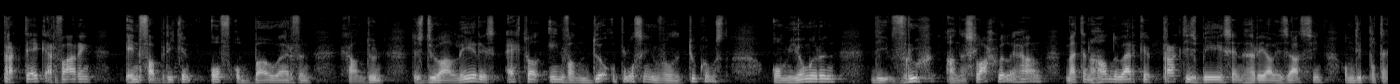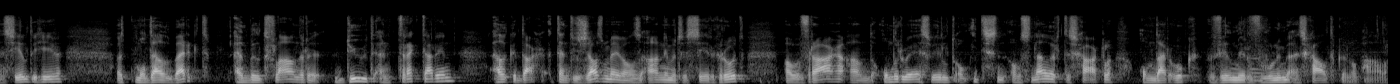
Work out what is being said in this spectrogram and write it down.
praktijkervaring in fabrieken of op bouwwerven gaan doen. Dus duaal leren is echt wel een van de oplossingen van de toekomst om jongeren die vroeg aan de slag willen gaan, met hun handen werken, praktisch bezig zijn, hun realisatie om die potentieel te geven. Het model werkt en Beeld Vlaanderen duwt en trekt daarin elke dag. Het enthousiasme bij onze aannemers is zeer groot, maar we vragen aan de onderwijswereld om, iets, om sneller te schakelen om daar ook veel meer volume en schaal te kunnen ophalen.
